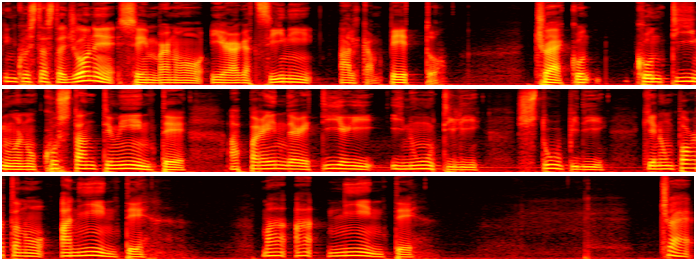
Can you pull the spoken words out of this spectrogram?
in questa stagione sembrano i ragazzini al campetto, cioè con- continuano costantemente a prendere tiri inutili, stupidi, che non portano a niente, ma a niente. Cioè,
